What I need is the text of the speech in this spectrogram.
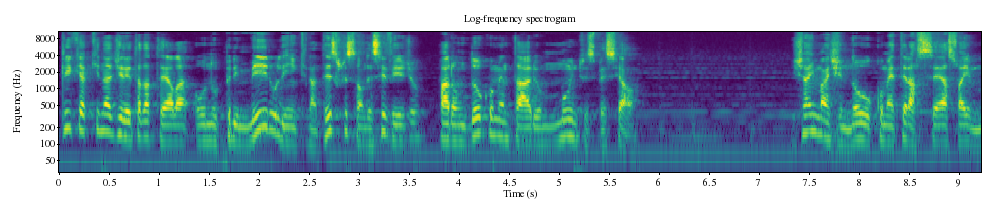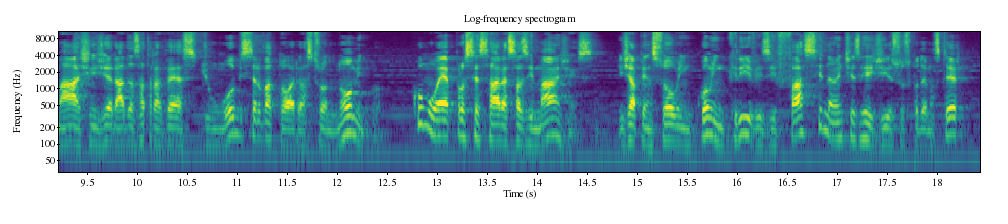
Clique aqui na direita da tela ou no primeiro link na descrição desse vídeo para um documentário muito especial. Já imaginou como é ter acesso a imagens geradas através de um observatório astronômico? Como é processar essas imagens? E já pensou em quão incríveis e fascinantes registros podemos ter?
